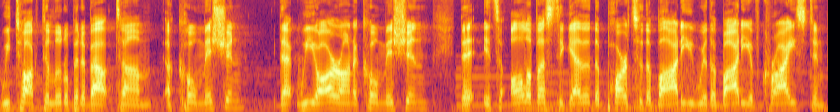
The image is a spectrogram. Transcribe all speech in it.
We talked a little bit about about um, a commission that we are on a commission that it's all of us together the parts of the body we're the body of christ and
